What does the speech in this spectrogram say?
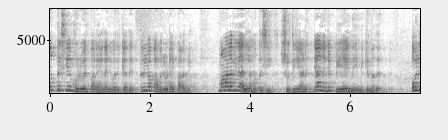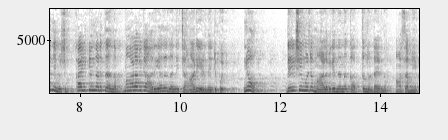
മുത്തശ്ശിയെ മുഴുവൻ പറയാൻ അനുവദിക്കാതെ ത്രിലോക് അവരോടായി പറഞ്ഞു മാളവിക അല്ല മുത്തശ്ശി ശ്രുതിയാണ് ഞാൻ എന്റെ പി ഐ നിയമിക്കുന്നത്. ഒരു നിമിഷം കഴിക്കുന്നിടത്ത് നിന്ന് മാളവിക അറിയാതെ തന്നെ ചാടി എഴുന്നേറ്റ് പോയി. നോ ദേഷ്യം കൊണ്ട് മാളവിക നിന്ന് കത്തുന്നുണ്ടായിരുന്നു ആ സമയം.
